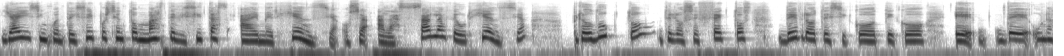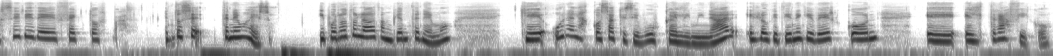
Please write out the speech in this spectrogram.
Y hay 56% más de visitas a emergencia, o sea, a las salas de urgencia, producto de los efectos de brote psicótico, eh, de una serie de efectos más. Entonces, tenemos eso. Y por otro lado, también tenemos que una de las cosas que se busca eliminar es lo que tiene que ver con eh, el tráfico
